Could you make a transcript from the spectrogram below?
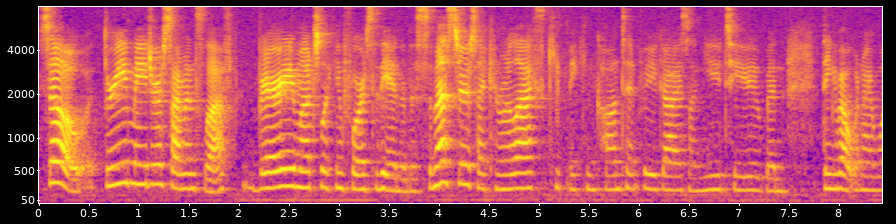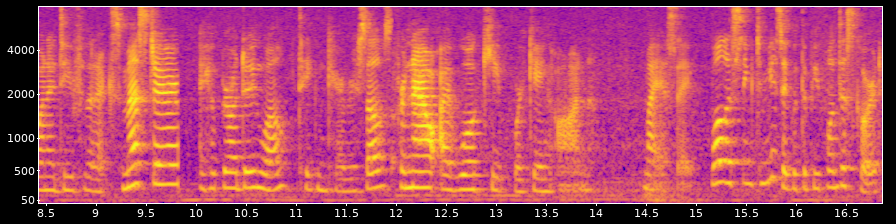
so three major assignments left. Very much looking forward to the end of the semester so I can relax keep making content for you guys on YouTube and think about what I want to do for the next semester. I hope you're all doing well taking care of yourselves. For now I will keep working on my essay while listening to music with the people in Discord.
